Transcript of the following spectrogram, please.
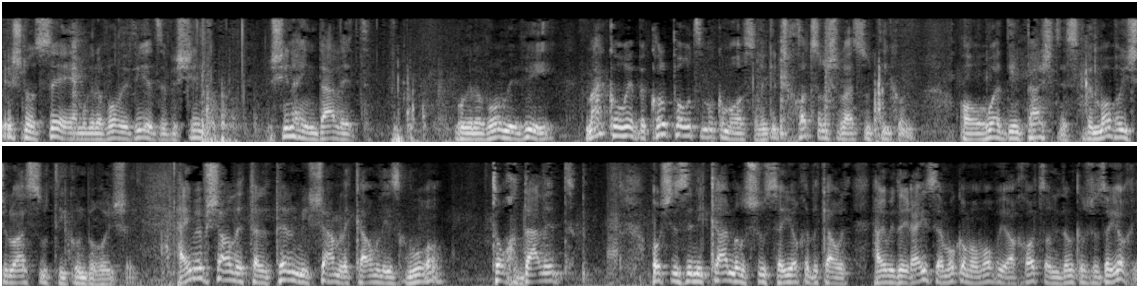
יש נושא, המוגנבו מביא את זה בשין, בשין ע"ד, המוגנבו מביא מה קורה בכל פורץ במקום עושה, נגיד שחוצר שלא עשו תיקון, או הוא הדין פשטס, במובוי שלא עשו תיקון בראשי. האם אפשר לטלטל משם לקרמליס גבורו, תוך ד' או שזה נקרא מרשוס היוחד לקרמליס. הרי מדי רייס המוקום המובוי החוצר נידון כרשוס היוחד.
